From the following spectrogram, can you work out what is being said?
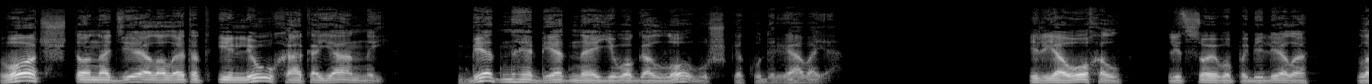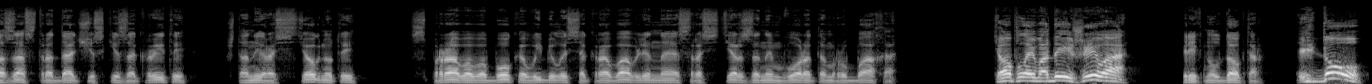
Вот что наделал этот Илюха окаянный! Бедная, бедная его головушка кудрявая! Илья охал, лицо его побелело, глаза страдальчески закрыты, штаны расстегнуты, с правого бока выбилась окровавленная с растерзанным воротом рубаха. «Теплой воды, живо!» — крикнул доктор. «Льду!»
